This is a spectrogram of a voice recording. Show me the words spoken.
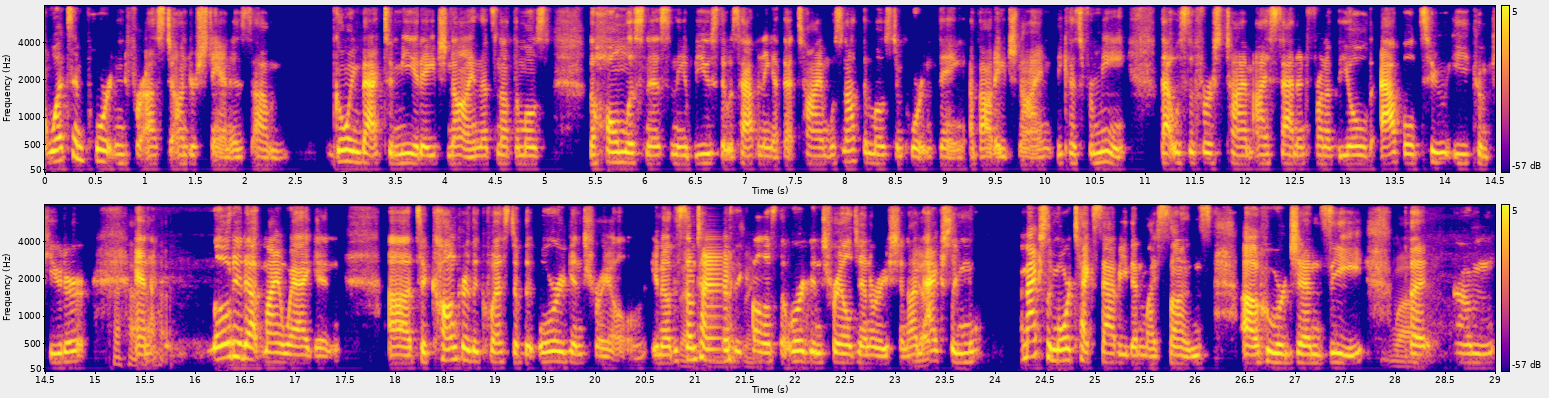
what's important for us to understand is um, going back to me at age nine, that's not the most, the homelessness and the abuse that was happening at that time was not the most important thing about age nine, because for me, that was the first time I sat in front of the old Apple IIe computer and loaded up my wagon uh, to conquer the quest of the Oregon Trail. You know, the, sometimes amazing. they call us the Oregon Trail generation. I'm yep. actually more I'm actually more tech savvy than my sons, uh, who are Gen Z. Wow. But um,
